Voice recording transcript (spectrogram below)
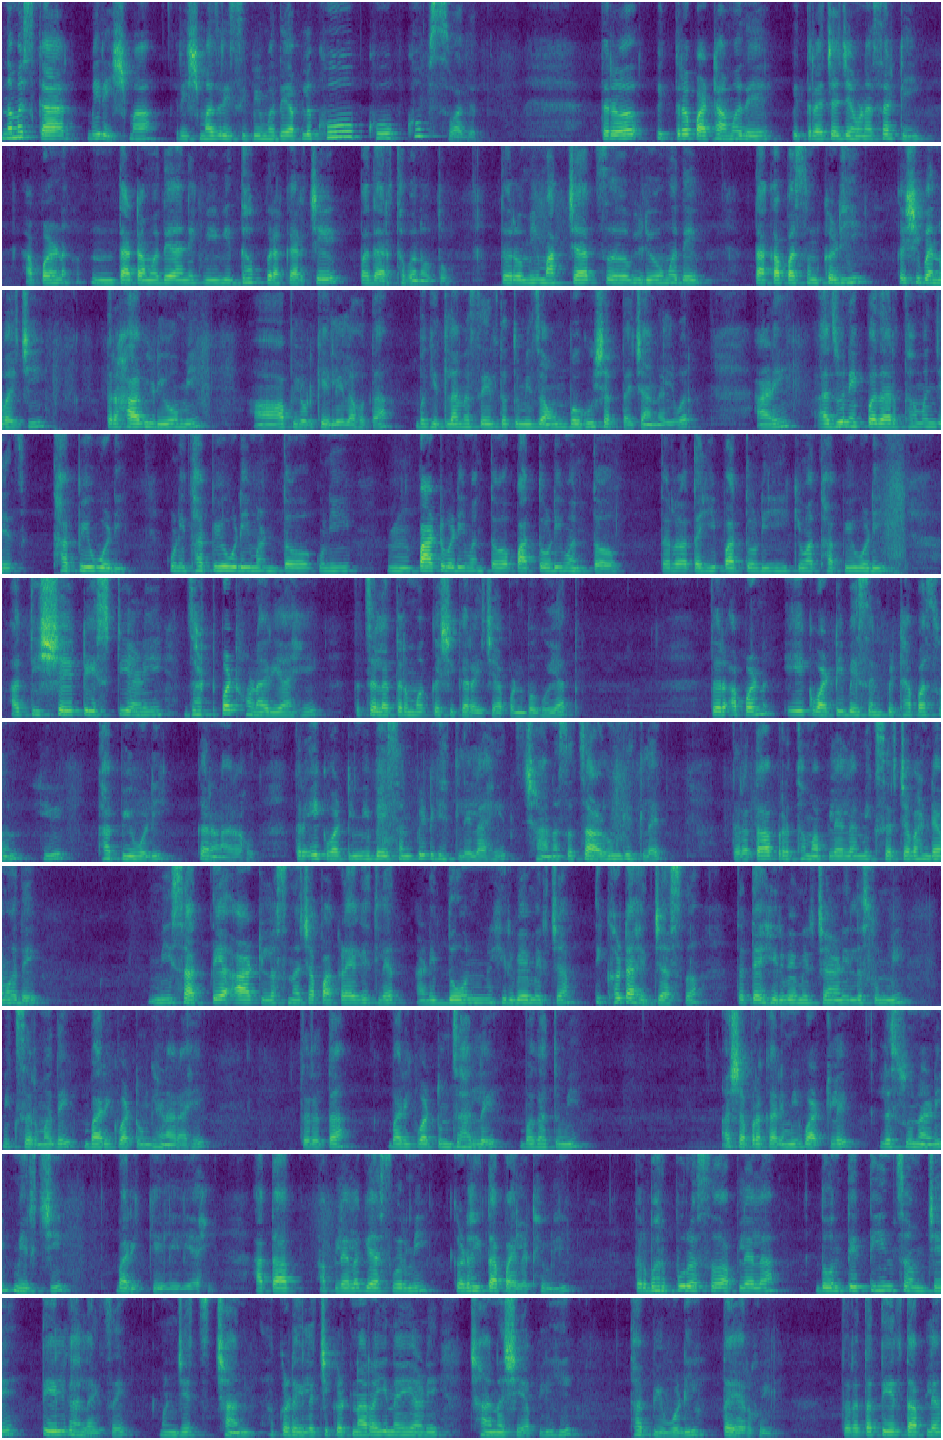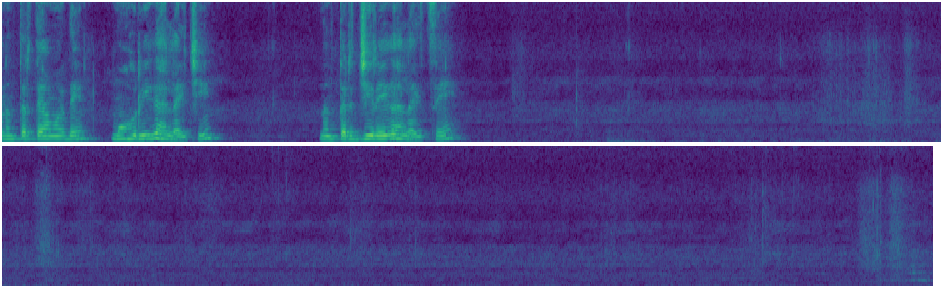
नमस्कार मी रेश्मा. रेश्माज रेसिपीमध्ये आपलं खूप खूप खूप स्वागत. तर पित्रपाठामध्ये पित्राच्या जेवणासाठी आपण ताटामध्ये अनेक विविध प्रकारचे पदार्थ बनवतो. तर मी मागच्याच व्हिडिओमध्ये ताकापासून कढी कशी बनवायची तर हा व्हिडिओ मी अपलोड केलेला होता. बघितला नसेल तर तुम्ही जाऊन बघू शकता चॅनलवर आणि अजून एक पदार्थ म्हणजेच थापी वडी कुणी थापीवडी म्हणतं कुणी पाटवडी म्हणतं पातोडी म्हणतं. तर आता ही पातोडी किंवा थापी वडी अतिशय टेस्टी आणि झटपट होणारी आहे. तर चला तर मग कशी करायची आपण बघूयात. तर आपण एक वाटी बेसन पिठापासून ही थापी वडी करणार आहोत. तर एक वाटी मी बेसन पीठ घेतलेलं आहे. छान असं चाळून घेतलं आहे तर आता प्रथम आपल्याला मिक्सरच्या भांड्यामध्ये मी सात ते आठ लसणाच्या पाकळ्या घेतल्यात आणि दोन हिरव्या मिरच्या तिखट आहेत जास्त तर त्या हिरव्या मिरच्या आणि लसूण मी मिक्सरमध्ये बारीक वाटून घेणार आहे. तर आता बारीक वाटून झालं आहे बघा तुम्ही. अशा प्रकारे मी वाटले लसूण आणि मिरची बारीक केलेली आहे. आता आपल्याला गॅसवर मी कढई तापायला ठेवली. तर भरपूर असं आपल्याला दोन ते तीन चमचे तेल घालायचं आहे म्हणजेच छान कढईला चिकटणारही नाही आणि छान अशी आपली ही थापी वडी तयार होईल. तर आता तेल तापल्यानंतर त्यामध्ये मोहरी घालायची नंतर जिरे घालायचे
